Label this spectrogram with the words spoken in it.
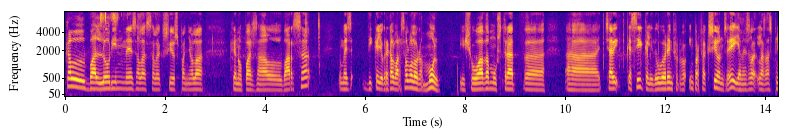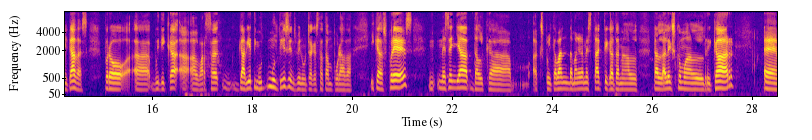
que el valorin més a la selecció espanyola que no pas al Barça, només dic que jo crec que el Barça el valora molt, i això ho ha demostrat eh, Uh, Xavi, que sí, que li deu veure imper- imperfeccions, eh? i a més le- les ha explicades, però uh, vull dir que uh, el Barça, Gavi ha tingut moltíssims minuts aquesta temporada, i que després, més enllà del que explicaven de manera més tàctica tant l'Àlex com el Ricard, eh,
